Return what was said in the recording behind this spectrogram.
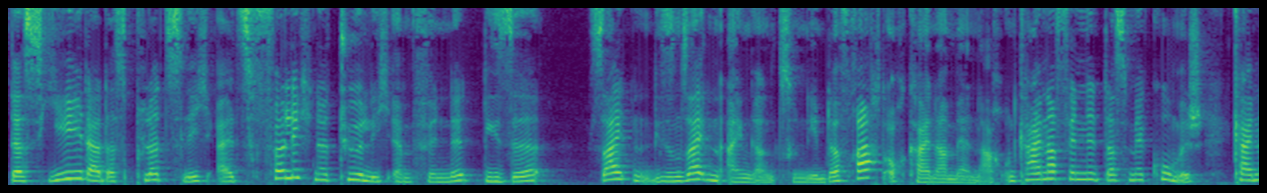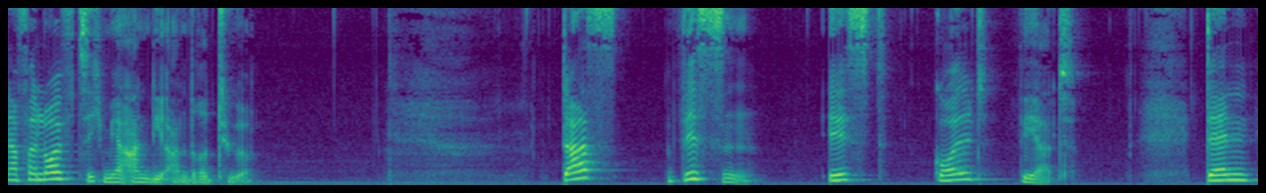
dass jeder das plötzlich als völlig natürlich empfindet, diese Seiten, diesen Seiteneingang zu nehmen. Da fragt auch keiner mehr nach und keiner findet das mehr komisch. Keiner verläuft sich mehr an die andere Tür. Das Wissen ist Gold wert. Denn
